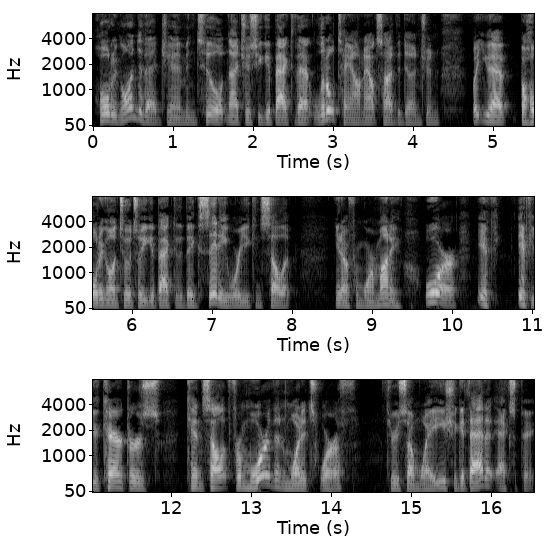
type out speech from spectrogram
holding on to that gem until not just you get back to that little town outside the dungeon, but you have but holding on to it until you get back to the big city where you can sell it, you know, for more money. Or if if your characters can sell it for more than what it's worth through some way, you should get that at XP.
